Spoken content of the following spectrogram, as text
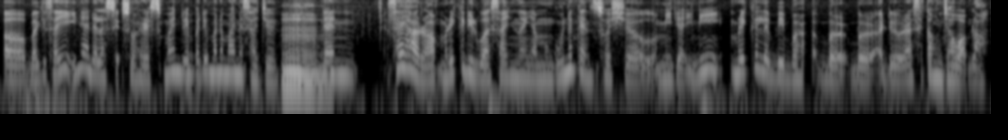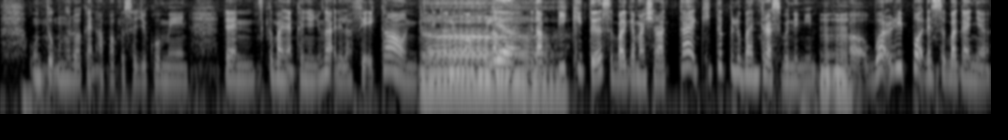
uh, bagi saya ini adalah sexual harassment daripada mana-mana saja. Hmm. Dan saya harap mereka di luar sana yang menggunakan social media ini mereka lebih ber, ber, ber, ada rasa tanggungjawab lah untuk mengeluarkan apa-apa saja komen. Dan kebanyakannya juga adalah fake account. Kita tak boleh Ah. lah. Ya. tetapi kita sebagai masyarakat kita perlu bantras benda ni. Uh, buat report dan sebagainya.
